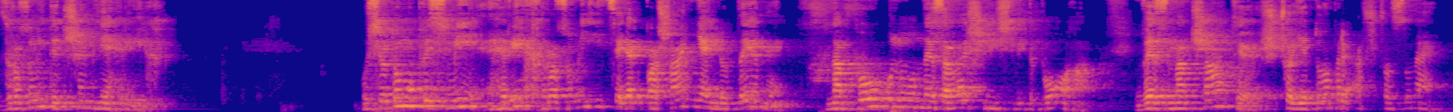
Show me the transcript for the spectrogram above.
зрозуміти, чим є гріх. У Святому Письмі гріх розуміється як бажання людини на повну незалежність від Бога, визначати, що є добре, а що зле.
